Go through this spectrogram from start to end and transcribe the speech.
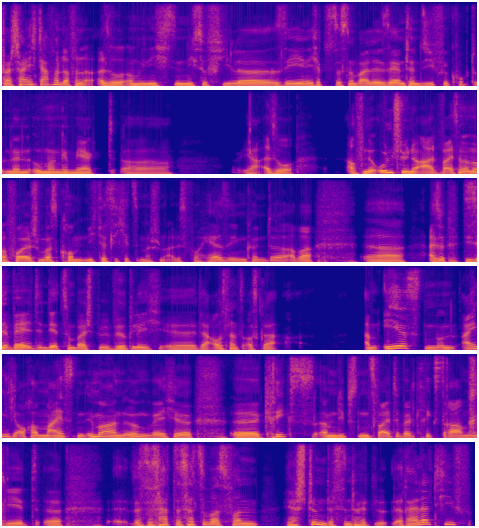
wahrscheinlich darf man davon also irgendwie nicht, nicht so viele sehen. Ich habe das eine Weile sehr intensiv geguckt und dann irgendwann gemerkt, äh, ja, also auf eine unschöne Art weiß man immer vorher schon, was kommt. Nicht, dass ich jetzt immer schon alles vorhersehen könnte, aber äh, also diese Welt, in der zum Beispiel wirklich äh, der Auslands-Oscar am ehesten und eigentlich auch am meisten immer an irgendwelche äh, Kriegs, am liebsten Zweite Weltkriegsdramen geht. Äh, das, das hat, das hat sowas von, ja stimmt, das sind halt relativ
